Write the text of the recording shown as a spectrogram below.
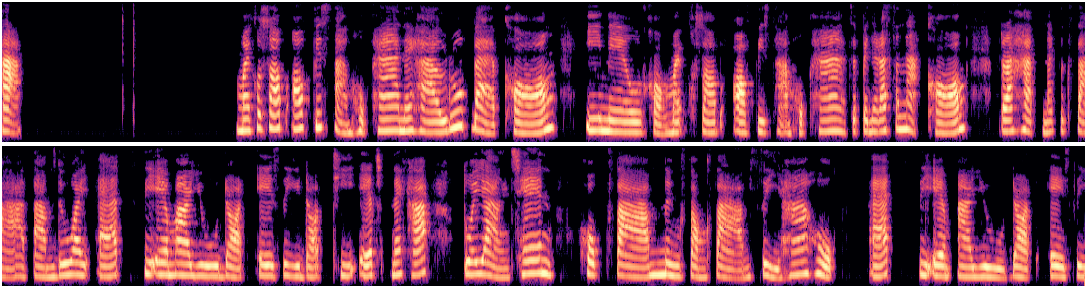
ค่ะ Microsoft Office 365 นะคะ รูปแบบของอีเมลของ Microsoft Office 365 จะเป็นในลักษณะของรหัสนักศึกษาตามด้วย at cmru.ac.th นะคะ ตัวอย่างเช่น 6312345 at cmru.ac.th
